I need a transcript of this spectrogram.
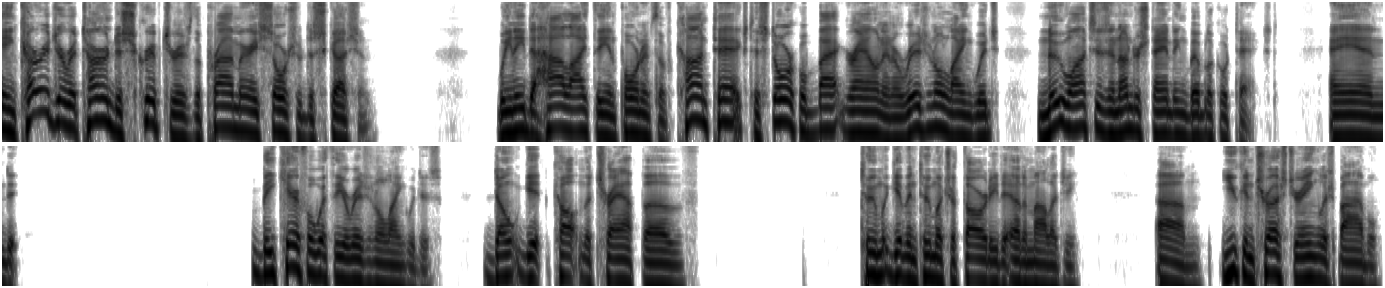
Encourage a return to Scripture as the primary source of discussion. We need to highlight the importance of context, historical background, and original language, nuances in understanding biblical text. And be careful with the original languages. Don't get caught in the trap of too giving too much authority to etymology. Um, you can trust your English Bible.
